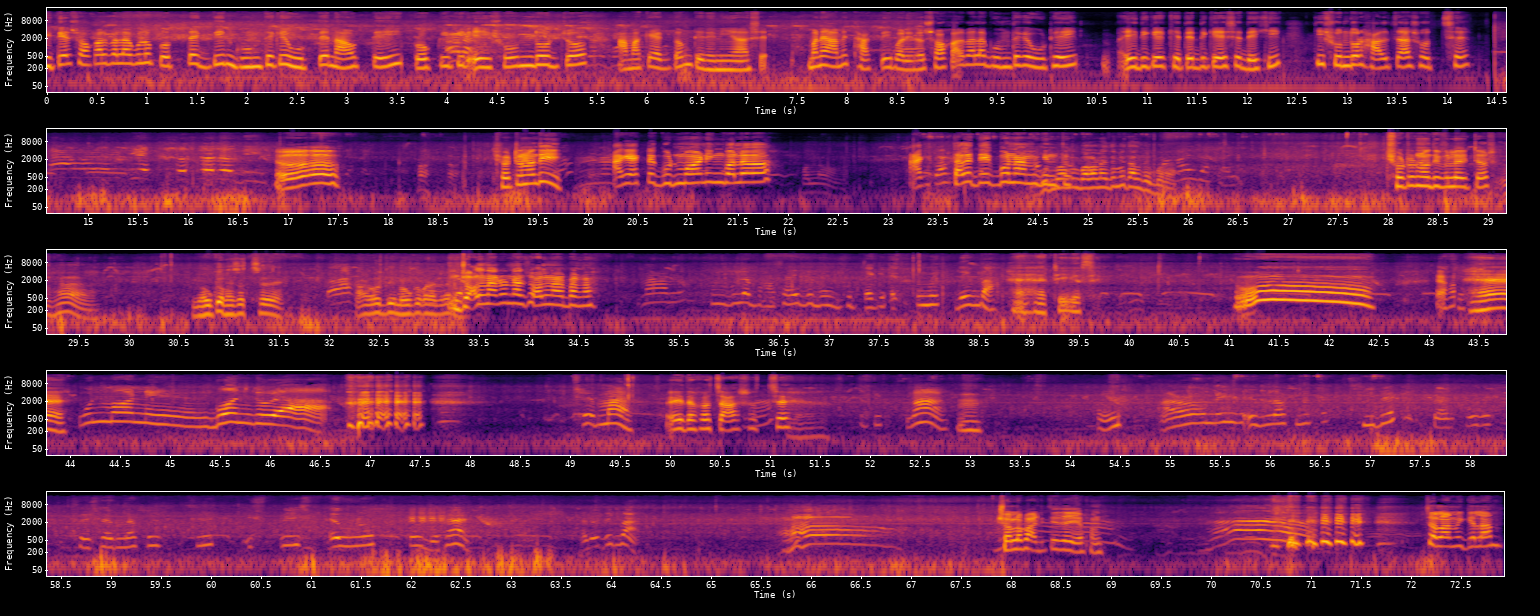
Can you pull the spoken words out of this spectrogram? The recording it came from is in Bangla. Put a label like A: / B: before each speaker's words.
A: শীতের সকালবেলাগুলো প্রত্যেক দিন ঘুম থেকে উঠতে না উঠতেই প্রকৃতির এই সৌন্দর্য আমাকে একদম টেনে নিয়ে আসে। মানে আমি থাকতেই পারি না। সকালবেলা ঘুম থেকে উঠেই এইদিকে ক্ষেতের দিকে এসে দেখি কি সুন্দর হাল চাষ হচ্ছে। ও ছোট নদী আগে একটা গুড মর্নিং বলো। তাহলে দেখব না আমি কিন্তু।
B: কিন্তু বলো নাই তুমি তাহলে দেখব না।
A: ছোট নদী বলো এটার
B: হ্যাঁ। নৌকো ভাসাচ্ছে। কাগজ দিয়ে নৌকো বানাবে
A: জল নাড়ো না জল নাড়বা না। হ্যাঁ হ্যাঁ ঠিক আছে। ও! এখন হ্যাঁ।
C: গুড মর্নিং বন্ধুরা। ছে,
A: এই দেখো চাষ হচ্ছে। হুম।
C: আর আমি এগুলো ছিঁড়ে তারপরে স্পিচ এগুলো করব হ্যাঁ? আর দেখবা।
A: চলো বাড়িতে যাই এখন।
C: হ্যাঁ।
A: চলো আমি গেলাম।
